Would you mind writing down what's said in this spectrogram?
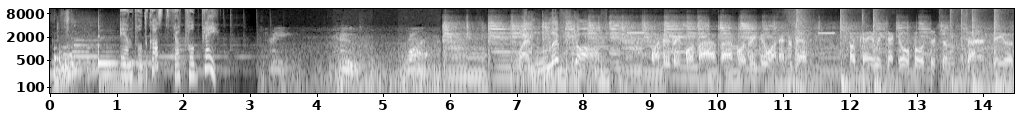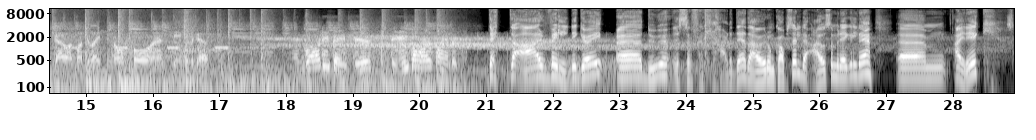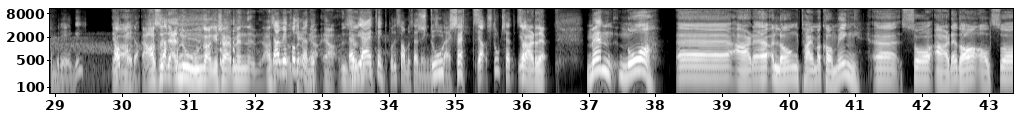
En podkast fra Podplay. Three, two, one. When liftoff. One, two, three, four, five, five, four, three, two, one. Enter bed. Okay, we checked all four systems, and there you go on modulation, all four, and keying with a go. Quality base here. The Eagle has landed. Dette er veldig gøy. Eh, du Selvfølgelig er det det. Det er jo romkapsel. Det er jo som regel det. Um, Eirik Som regel? Ja, okay, da. Ja, altså, det er noen ganger så er Men altså, Jeg vet hva okay, du mener. Ja, ja. Så, Jeg, tenker på de samme sendingene som deg. sett Ja, stort sett. så er det det. Men nå uh, er det a long time a coming. Uh, så er det da altså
